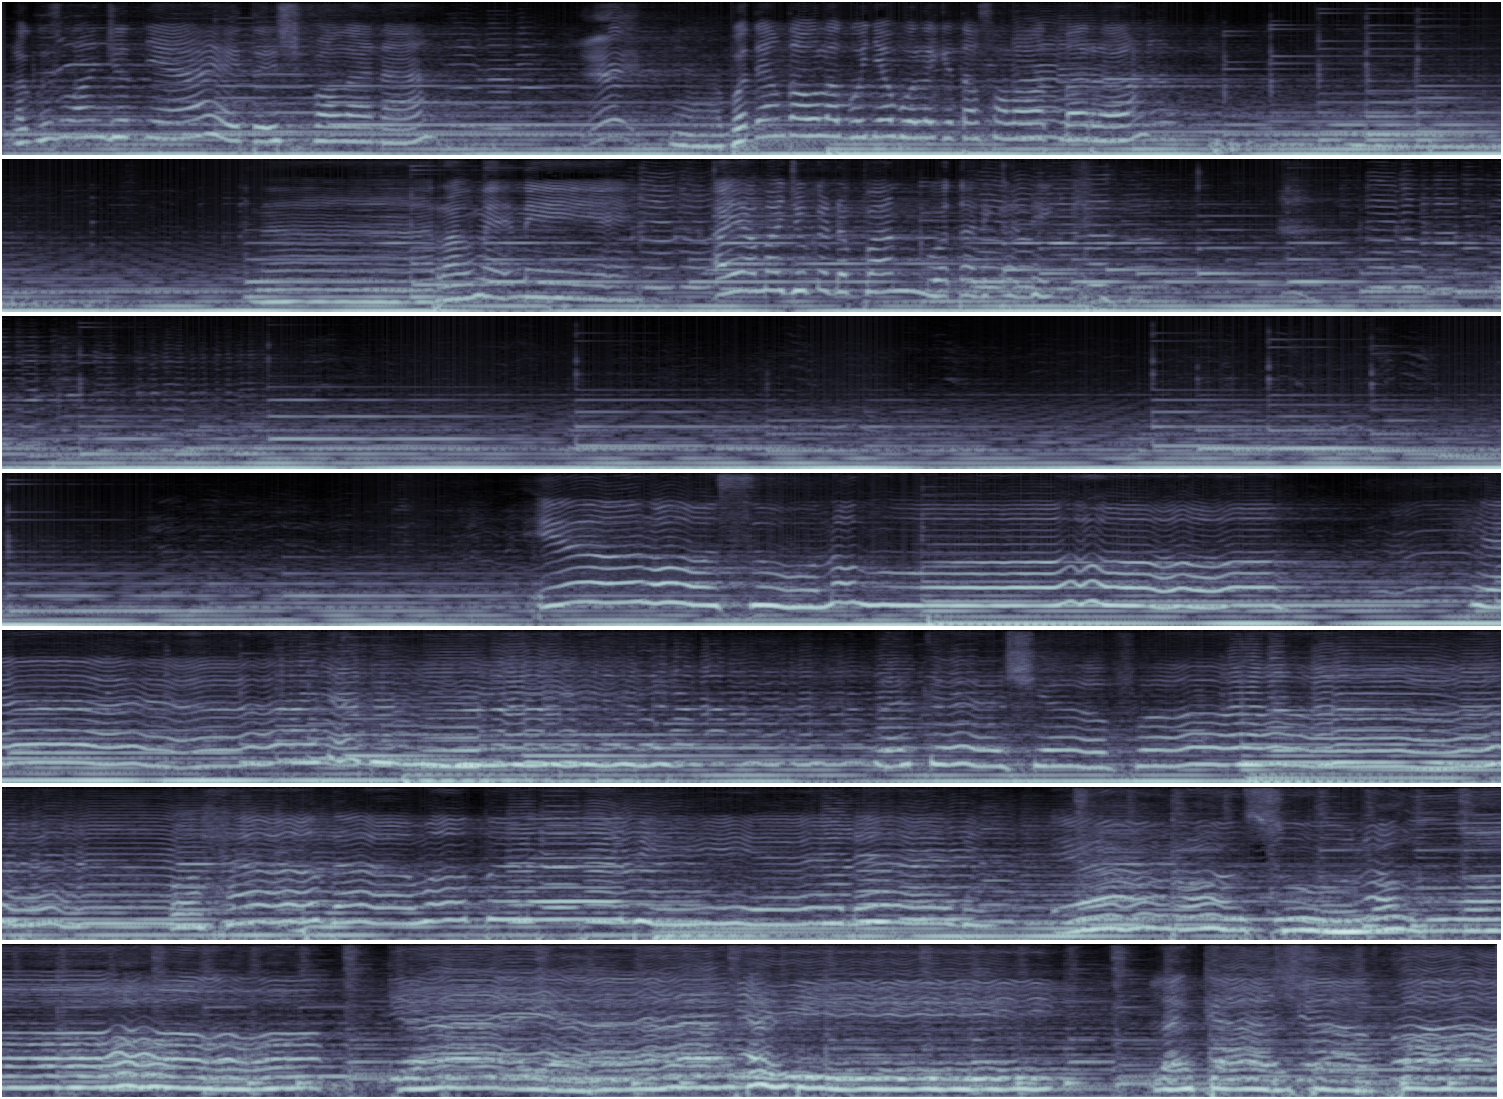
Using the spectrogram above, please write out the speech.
Lagu selanjutnya yaitu Isfalana. Ya, buat yang tahu lagunya boleh kita salawat bareng. Nah, rame nih. Ayo maju ke depan buat adik-adik. Laka syafa'ah Wahada matlabi Ya Nabi Ya Rasulullah Ya Ya Nabi Laka syafa'ah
